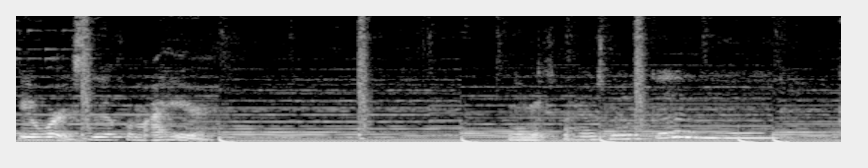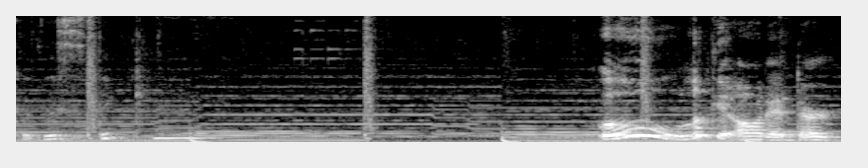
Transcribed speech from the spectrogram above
it works good for my hair. And it makes my hair smell good because it's sticky. All that dirt.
